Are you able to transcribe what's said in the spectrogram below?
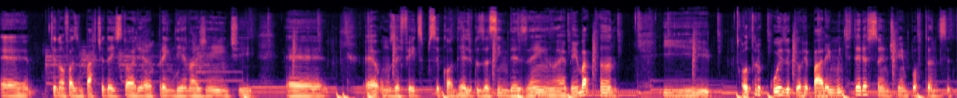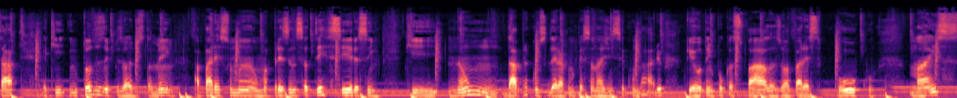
é, que não fazem parte da história prendendo a gente, é, é, uns efeitos psicodélicos assim em desenho, é bem bacana. E outra coisa que eu reparei muito interessante, que é importante citar, é que em todos os episódios também aparece uma, uma presença terceira, assim, que não dá para considerar como personagem secundário, porque ou tem poucas falas ou aparece pouco, mas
